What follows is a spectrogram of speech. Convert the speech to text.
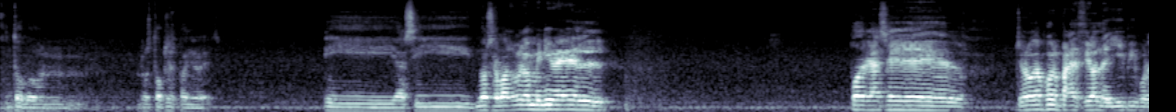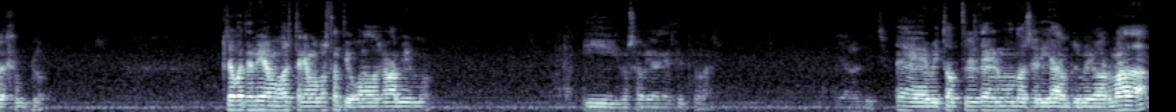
junto con los tops españoles. Y así, no sé, más o menos mi nivel podría ser, yo creo que por parecido al de Jeepy, por ejemplo. Creo que tendríamos, estaríamos bastante igualados ahora mismo. Y no sabría qué decirte más. Eh, mi top 3 del mundo serían primero Armada,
